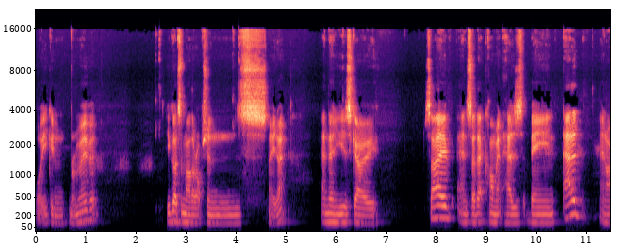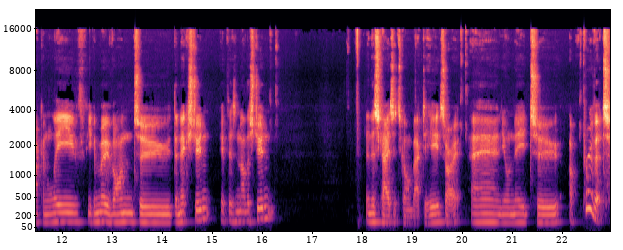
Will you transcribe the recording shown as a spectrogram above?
or you can remove it. You've got some other options. No, you don't. And then you just go save. And so that comment has been added and I can leave. You can move on to the next student if there's another student. In this case, it's gone back to here, sorry. And you'll need to approve it.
